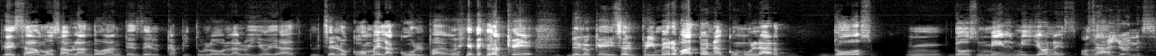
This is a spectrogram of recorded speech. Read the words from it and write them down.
le estábamos hablando antes del capítulo, Lalo y yo, ya se lo come la culpa, güey, de lo que, de lo que hizo el primer vato en acumular dos, mm, dos mil millones. O Dos sea, billones.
